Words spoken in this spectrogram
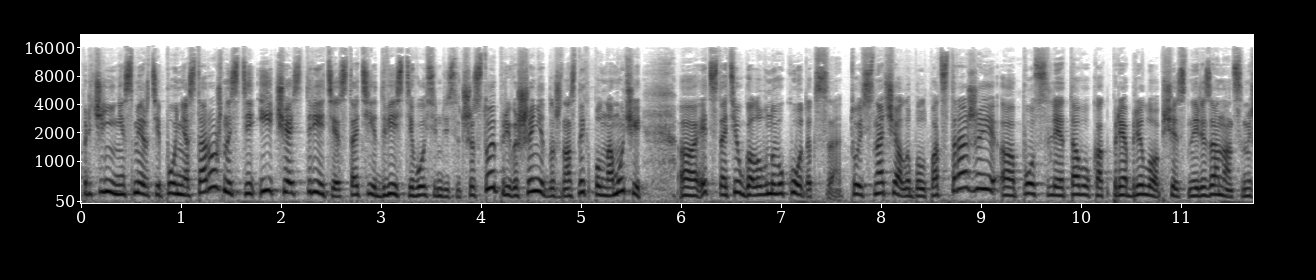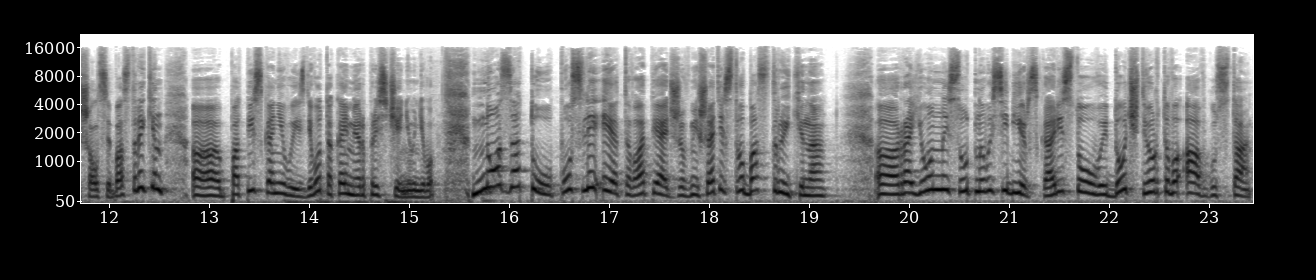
Причинение смерти по неосторожности и часть третья статьи 286 превышение должностных полномочий эти статьи Уголовного кодекса. То есть сначала был под стражей, а после того, как приобрело общественный резонанс, вмешался Бастрыкин, а, подписка о невыезде. Вот такая мера пресечения у него. Но зато после этого, опять же, вмешательство Бастрыкина, а, районный суд Новосибирска арестовывает до 4 августа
